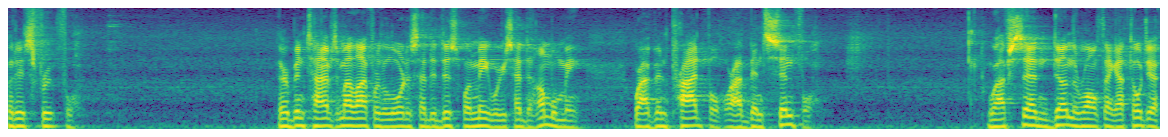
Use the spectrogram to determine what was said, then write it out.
But it's fruitful. There have been times in my life where the Lord has had to discipline me, where He's had to humble me, where I've been prideful, or I've been sinful, where I've said and done the wrong thing. I've told you uh,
